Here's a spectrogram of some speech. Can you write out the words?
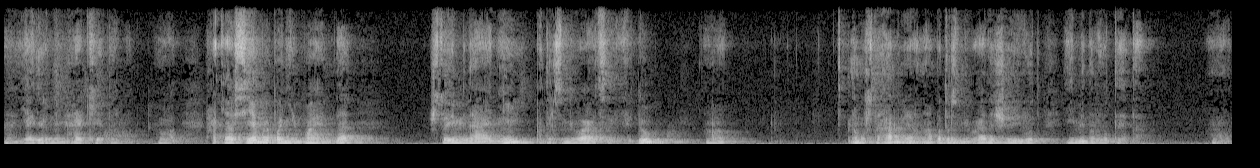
э, ядерными ракетами. Вот. Хотя все мы понимаем, да, что именно они подразумеваются в виду, вот. потому что армия, она подразумевает еще и вот именно вот это. Вот.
